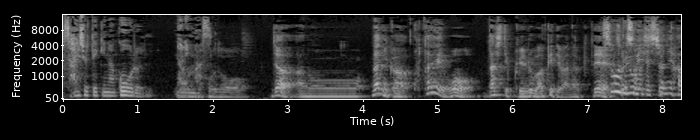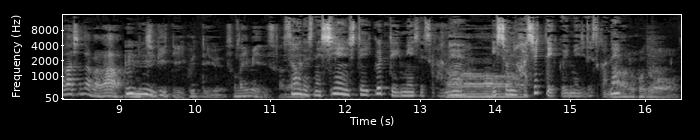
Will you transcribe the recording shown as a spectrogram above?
最終的なゴールになります。なるほど。じゃあ、あのー、何か答えを出してくれるわけではなくて、それを一緒に話しながら導いていくっていう、うんうん、そんなイメージですかね。そうですね。支援していくっていうイメージですかね。一緒に走っていくイメージですかね。なるほど。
